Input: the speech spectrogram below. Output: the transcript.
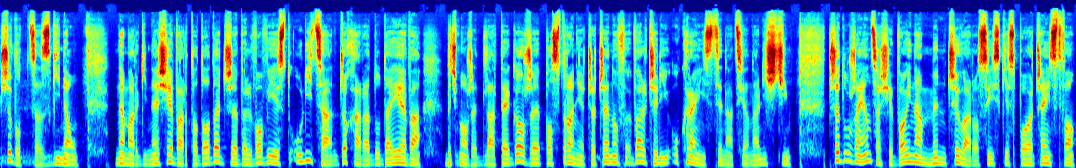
Przywódca zginął. Na marginesie warto dodać, że w Lwowie jest ulica Dżohara Dudajewa. Być może dlatego, że po stronie Czeczenów walczyli ukraińscy nacjonaliści. Przedłużająca się wojna męczyła rosyjskie społeczeństwo.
